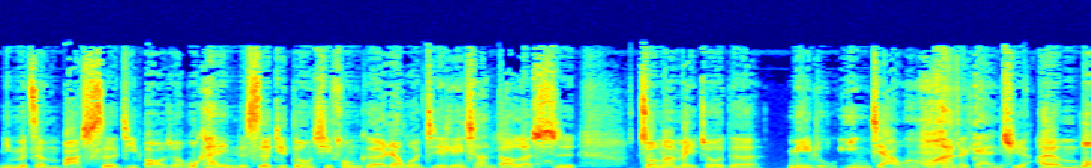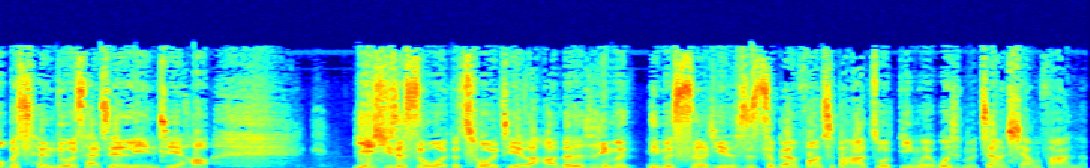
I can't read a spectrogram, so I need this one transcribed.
你们怎么把设计包装？我看你们的设计东西风格让我直接。联想到了是中南美洲的秘鲁印加文化的感觉，好像某个程度产生连接哈。也许这是我的错觉了哈，但是你们你们设计的是怎么样方式把它做定位？为什么这样想法呢？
